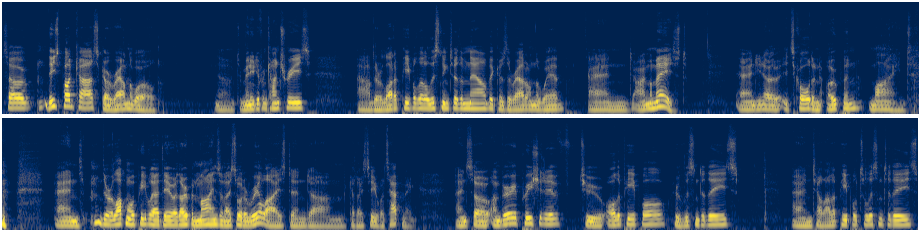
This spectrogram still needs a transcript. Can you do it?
So these podcasts go around the world uh, to many different countries. Um, there are a lot of people that are listening to them now because they're out on the web, and I'm amazed. And you know, it's called an open mind. and there are a lot more people out there with open minds than I sort of realized, and because um, I see what's happening. And so I'm very appreciative to all the people who listen to these and tell other people to listen to these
